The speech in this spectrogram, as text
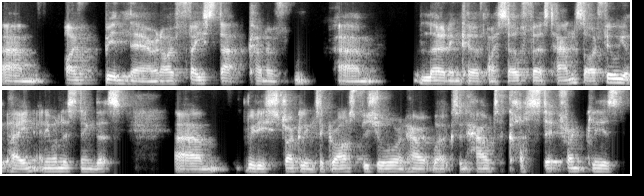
um, I've been there and I've faced that kind of um, learning curve myself firsthand. So I feel your pain. Anyone listening that's um, really struggling to grasp Azure and how it works and how to cost it, frankly, is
